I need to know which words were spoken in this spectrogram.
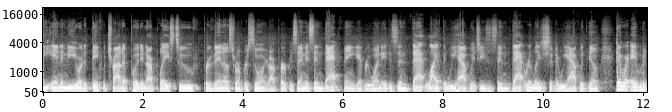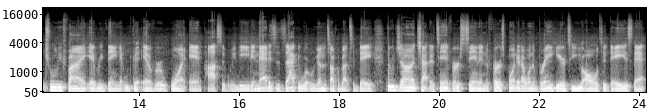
the enemy or the thing would try to put in our place to prevent us from pursuing our purpose. And it's in that thing, everyone. It is in that life that we have with Jesus, in that relationship that we have with Him, that we're able to truly find everything that we could ever want and possibly need. And that is exactly what we're going to talk about today through John chapter 10, verse 10. And the first point that I want to bring here to you all today is that,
